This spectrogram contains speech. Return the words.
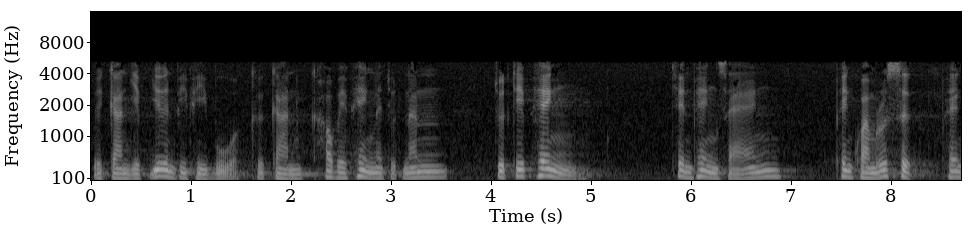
โดยการหยิบยื่นพีพีบวก คือการเข้าไปเพ่งในจุดนั้น จุดที่เพ่ง เช่นเพ่งแสง เพ่งความรู้สึก เพ่ง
